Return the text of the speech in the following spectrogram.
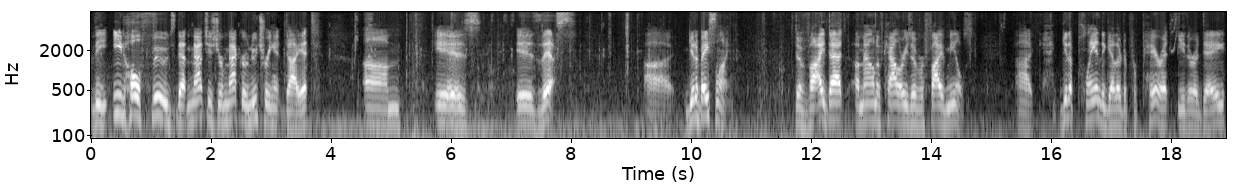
the eat whole foods that matches your macronutrient diet um, is is this uh, get a baseline. Divide that amount of calories over five meals. Uh, get a plan together to prepare it either a day,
